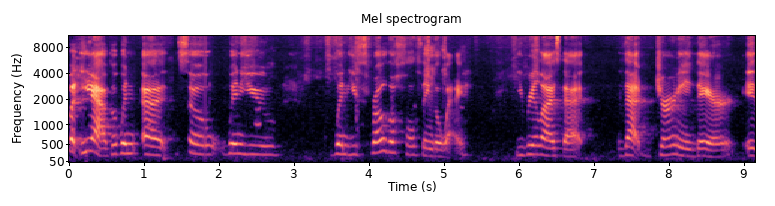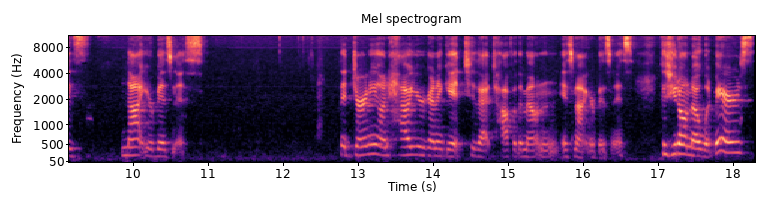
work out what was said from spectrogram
But yeah but when uh so when you when you throw the whole thing away you realize that that journey there is not your business. The journey on how you're going to get to that top of the mountain is not your business because you don't know what bears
